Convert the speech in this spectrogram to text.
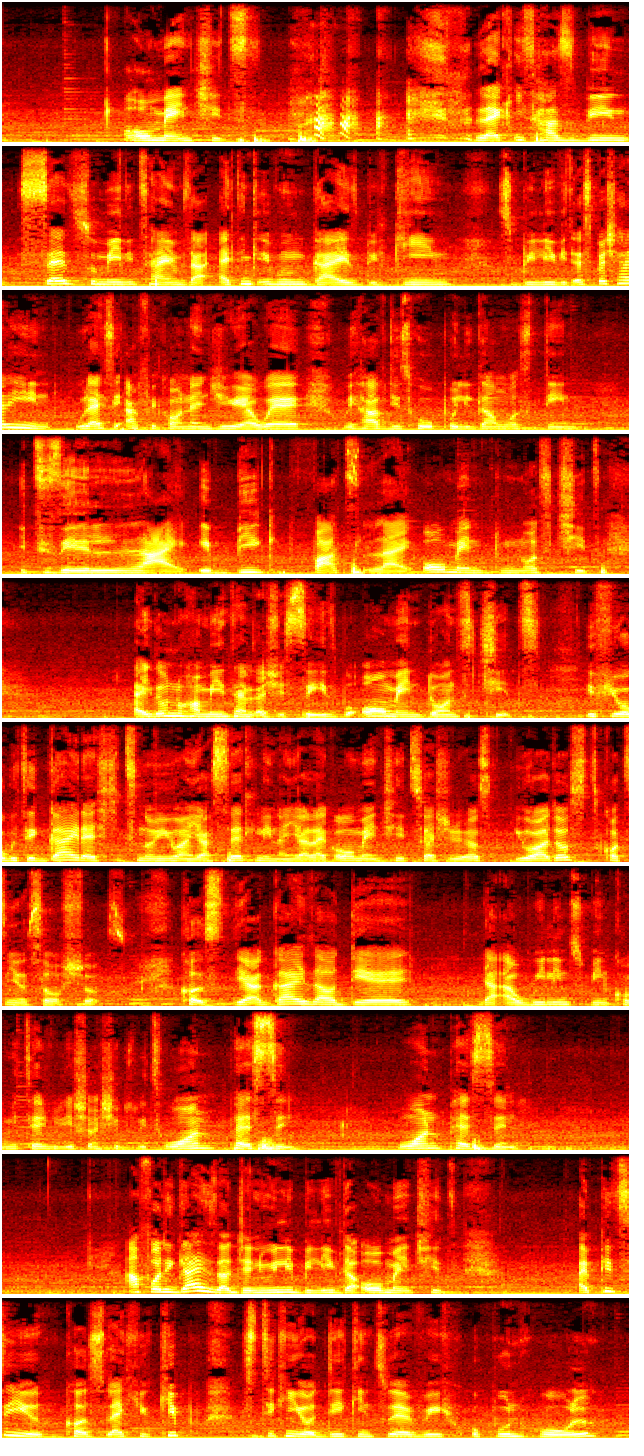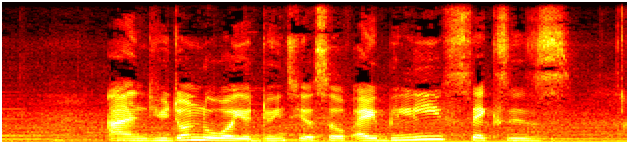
all men cheat like it has been said so many times that i think even guys begin to believe it especially in will i say africa or nigeria where we have this whole polygamous thing. It is a lie a big fat lie. All men do not cheat I don't know how many times I should say it, but all men don't cheat. If you're with a guy that's cheating on you and you're settling and you're like, all men cheat, so I should just, you are just cutting yourself short. Because there are guys out there that are willing to be in committed relationships with one person. One person. And for the guys that genuinely believe that all men cheat, I pity you because like you keep sticking your dick into every open hole and you don't know what you're doing to yourself. I believe sex is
